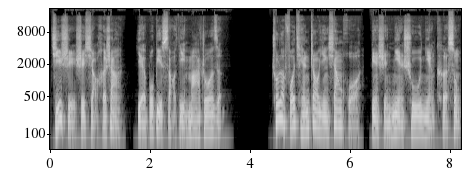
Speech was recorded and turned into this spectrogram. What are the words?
即使是小和尚也不必扫地抹桌子，除了佛前照应香火，便是念书念课诵。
